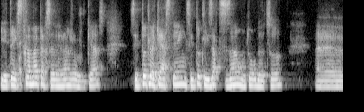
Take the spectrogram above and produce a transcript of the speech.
Il était extrêmement persévérant, Georges Lucas. C'est tout le casting, c'est tous les artisans autour de ça. Euh,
